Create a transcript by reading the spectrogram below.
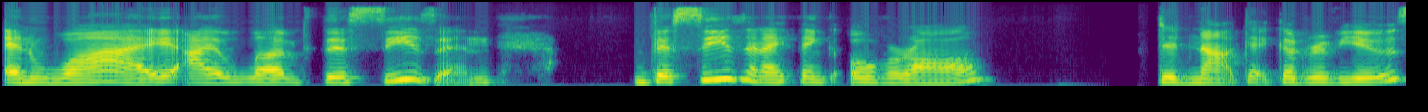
and why I loved this season. This season, I think overall, did not get good reviews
